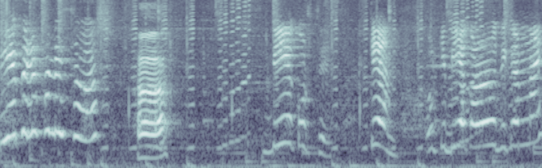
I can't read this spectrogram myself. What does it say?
বিয়ে করে ফেলেছিস? হ্যাঁ। বিয়ে করছে। কেন? ওর কি বিয়ে করার অধিকার নাই?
